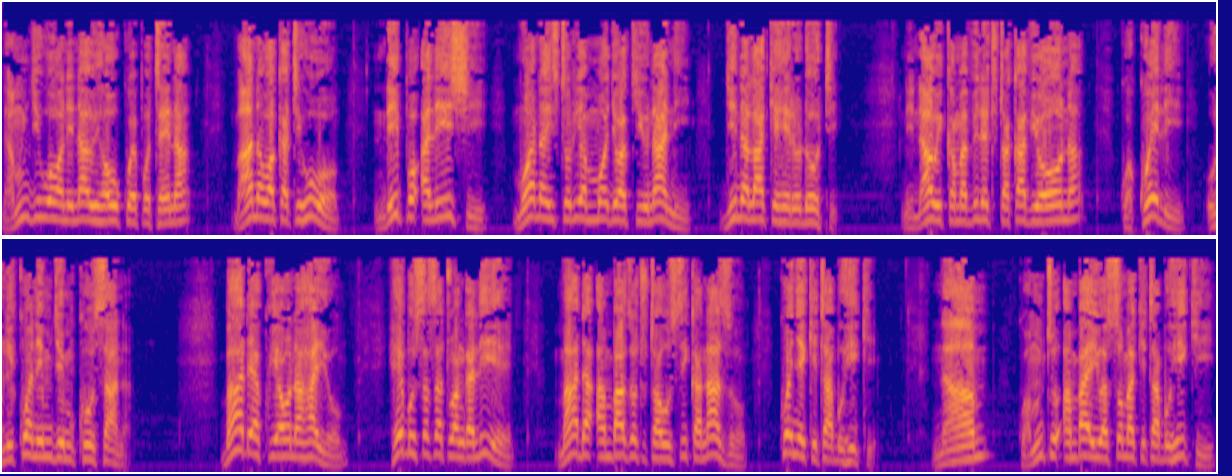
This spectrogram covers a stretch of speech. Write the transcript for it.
na mji huo wa ninawi haukuwepo tena maana wakati huo ndipo aliishi mwana historia mmoja wa kiyunani jina lake herodoti ninawi kama vile tutakavyoona kwa kweli ulikuwa ni mji mkuu sana. Baada ya kuyaona hayo hebu sasa tuangalie mada ambazo tutahusika nazo kwenye kitabu hiki. Naam kwa mtu ambaye yuasoma kitabu hiki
